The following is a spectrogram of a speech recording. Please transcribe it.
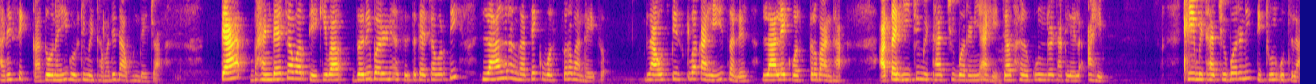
आणि सिक्का दोनही गोष्टी मिठामध्ये दाबून द्यायच्या. त्या भांड्याच्या वरती किंवा जरी बरणी असेल तर त्याच्यावरती लाल रंगाचं एक वस्त्र बांधायचं. ब्लाऊज पीस किंवा काहीही चालेल. लाल एक वस्त्र बांधा. आता ही जी मिठाची बरणी आहे ज्यात हळकुंड टाकलेलं आहे ही मिठाची बरणी तिथून उचला.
